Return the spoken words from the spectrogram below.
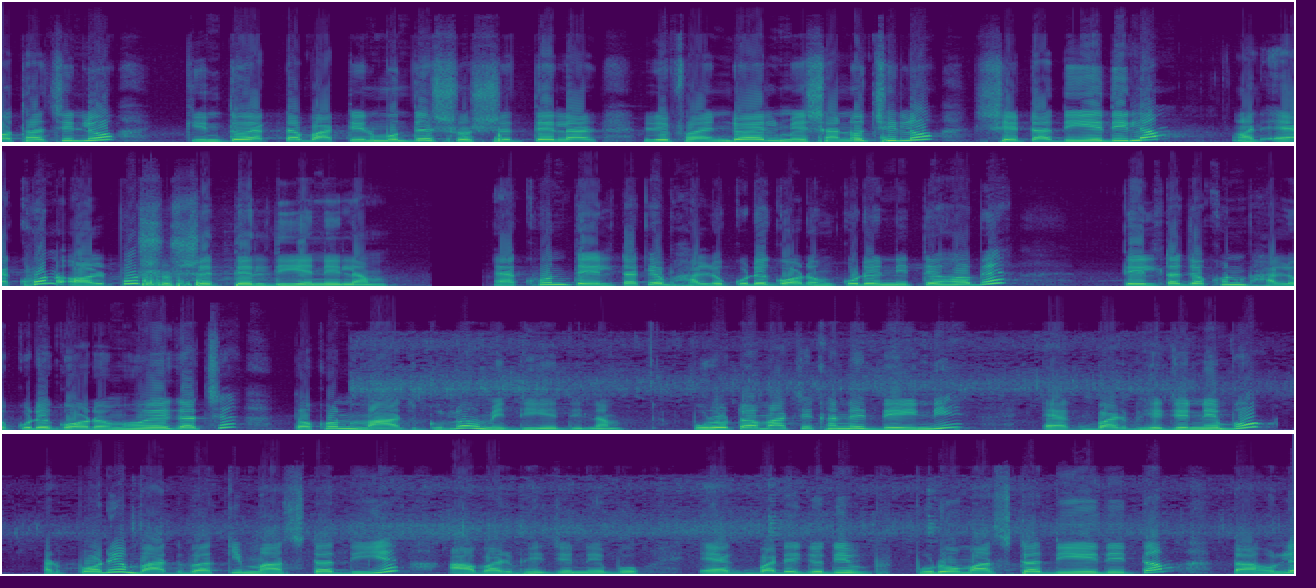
কথা ছিল। কিন্তু একটা বাটির মধ্যে সর্ষের তেল আর রিফাইন্ড অয়েল মেশানো ছিল, সেটা দিয়ে দিলাম আর এখন অল্প সর্ষের তেল দিয়ে নিলাম। এখন তেলটাকে ভালো করে গরম করে নিতে হবে। তেলটা যখন ভালো করে গরম হয়ে গেছে, তখন মাছগুলো আমি দিয়ে দিলাম। পুরোটা মাছ এখানে দেইনি, একবার ভেজে নেব, তারপরে বাদবাকি মাছটা দিয়ে আবার ভেজে নেব। একবারে যদি পুরো মাছটা দিয়ে দিতাম, তাহলে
